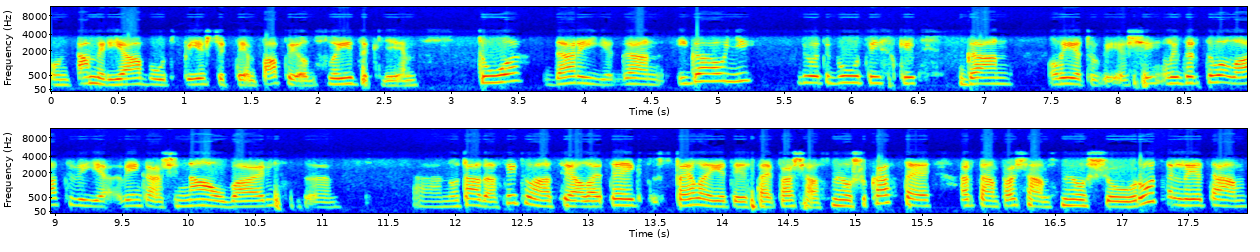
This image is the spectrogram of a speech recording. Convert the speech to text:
un tam ir jābūt piešķirtiem papildus līdzekļiem. To darīja gan Igauni, ļoti būtiski, gan lietuvieši. Līdz ar to Latvija vienkārši nav vairs uh, nu, tādā situācijā, lai teiktu, spēlējieties tajā pašā smilšu kastē ar tām pašām smilšu rotaļlietām,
